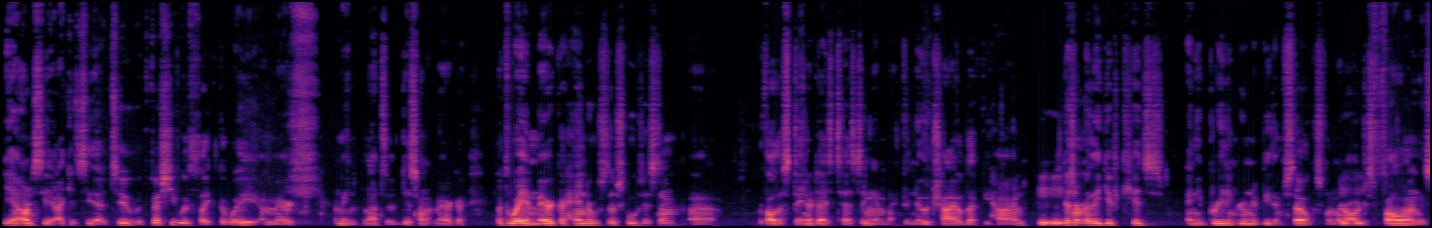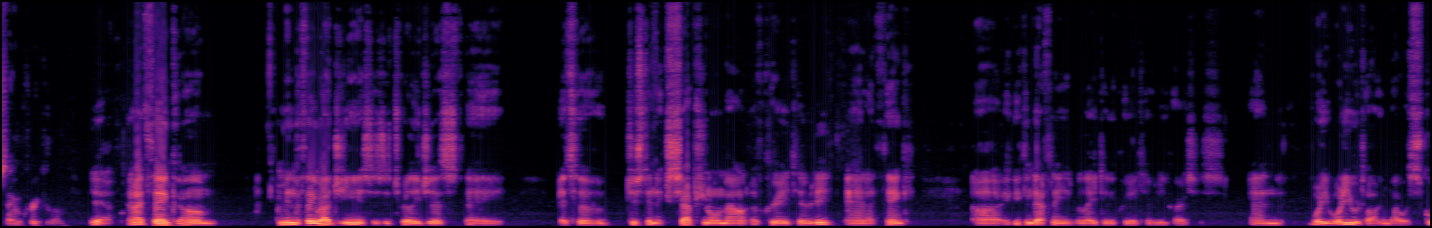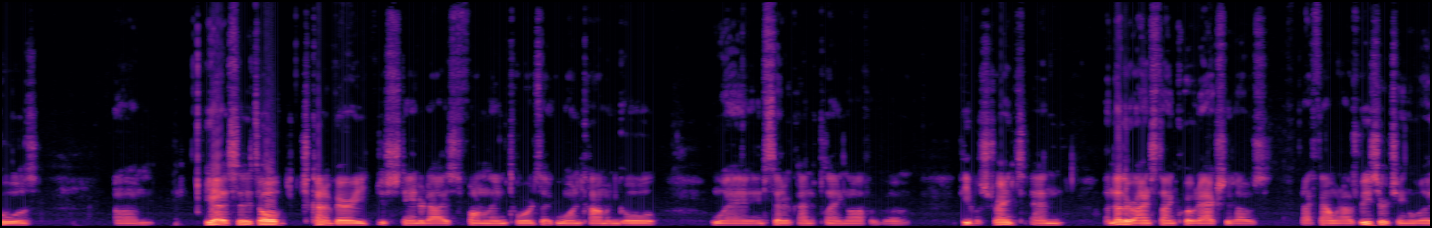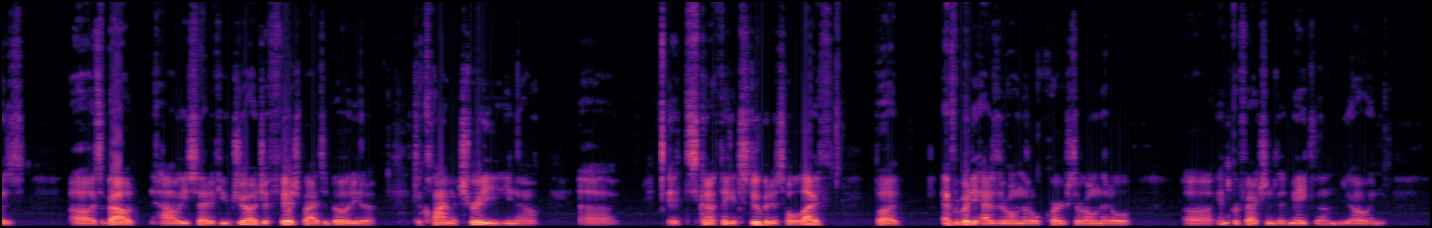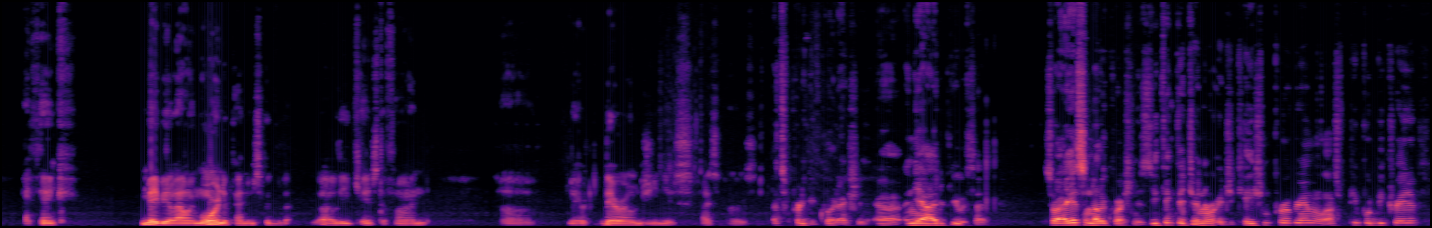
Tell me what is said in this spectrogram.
Yeah, honestly, I could see that too, especially with like the way America. I mean, not to diss on America, but the way America handles their school system, uh, with all the standardized testing and like the No Child Left Behind, hmm it doesn't really give kids any breathing room to be themselves when they're all Mhm. just following the same curriculum. Yeah, and I think um, I mean the thing about genius is it's really just a it's a just an exceptional amount of creativity, and I think uh, it, it can definitely relate to the creativity crisis. And what you, what you were talking about with schools, um, yeah, it's, it's all kind of very just standardized, funneling towards like one common goal, when instead of kind of playing off of uh, people's strengths. And another Einstein quote actually that I was that I found when I was researching was uh, it's about how he said if you judge a fish by its ability to, to climb a tree, you know, uh, it's going to think it's stupid its whole life. But everybody has their own little quirks, their own little uh, imperfections that make them go. And I think maybe allowing more independence could uh, lead kids to find uh, their their own genius, I suppose. That's a pretty good quote, actually. Uh, and yeah, I'd agree with that. So I guess another question is: Do you think the general education program allows people to be creative?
